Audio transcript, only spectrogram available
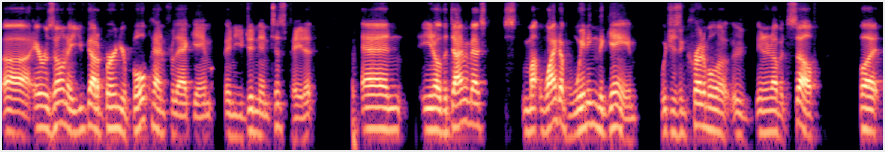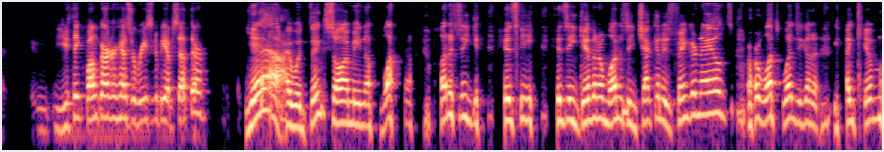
uh, Arizona, you've got to burn your bullpen for that game, and you didn't anticipate it. And you know the Diamondbacks wind up winning the game, which is incredible in and of itself. But you think Bumgarner has a reason to be upset there? Yeah, I would think so. I mean, what what is he is he is he giving him? What is he checking his fingernails or what's what's he gonna give him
